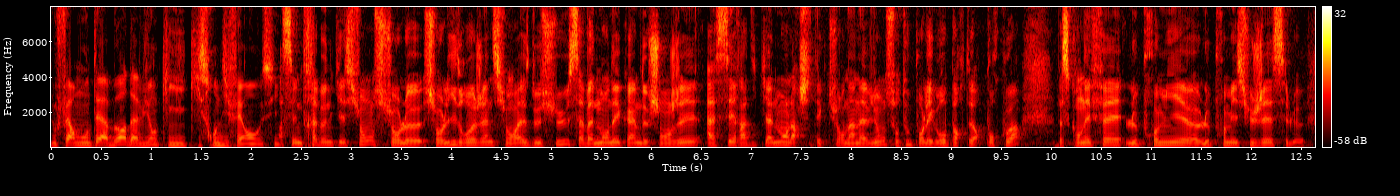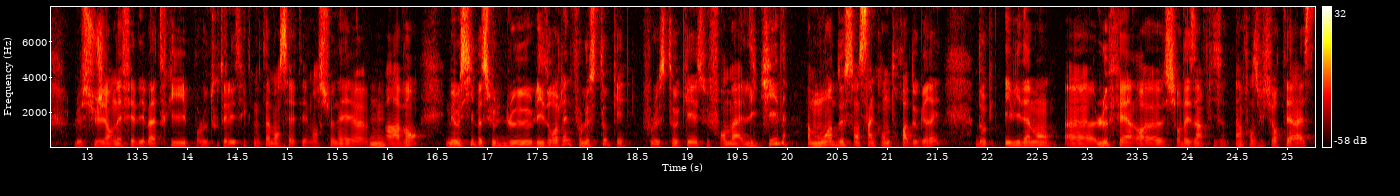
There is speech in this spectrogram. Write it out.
nous faire monter à bord d'avions qui, qui seront différents aussi? C'est une très bonne question sur l'hydrogène, si on reste dessus, ça va demander quand même de changer assez radicalement l'architecture d'un avion, surtout pour les gros porteurs. Pourquoi? Parce qu'en effet, le premier euh, le premier sujet, c'est le, le sujet en effet des batteries pour le tout électrique notamment, ça a été mentionné euh, mmh. auparavant, mais aussi parce que l'hydrogène, il faut le stocker, il faut le stocker sous format liquide à moins 253 degrés. Donc évidemment, euh, le faire sur des infrastructures terrestres,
